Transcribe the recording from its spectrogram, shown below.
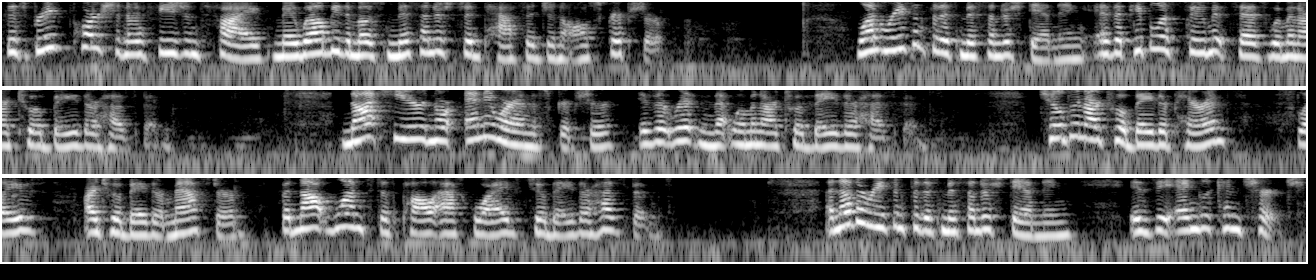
This brief portion of Ephesians 5 may well be the most misunderstood passage in all Scripture. One reason for this misunderstanding is that people assume it says women are to obey their husbands. Not here nor anywhere in the Scripture is it written that women are to obey their husbands. Children are to obey their parents, slaves are to obey their master, but not once does Paul ask wives to obey their husbands. Another reason for this misunderstanding is the Anglican Church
